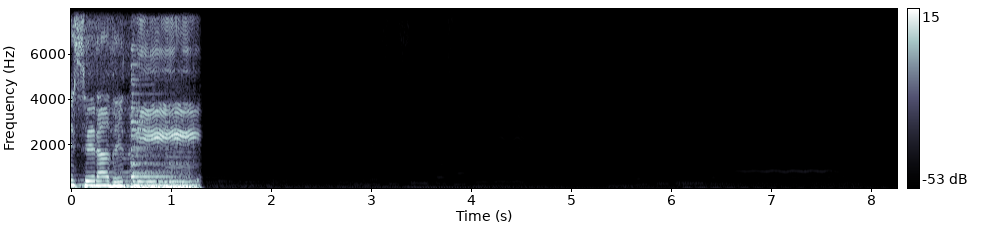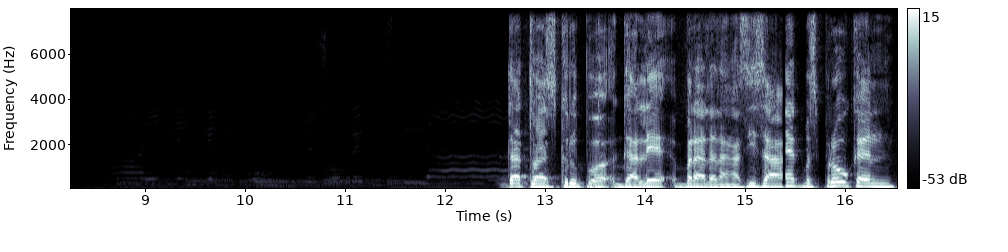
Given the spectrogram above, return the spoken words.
¿Qué de ti? Dat was Groepo Gale Bradangaziza. Net besproken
